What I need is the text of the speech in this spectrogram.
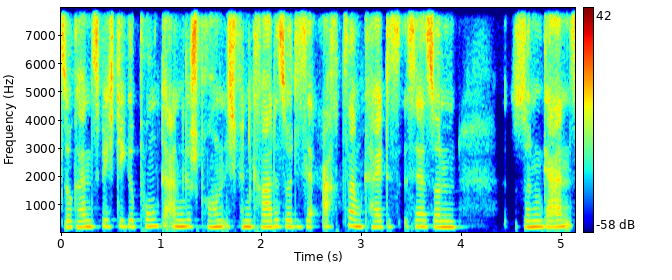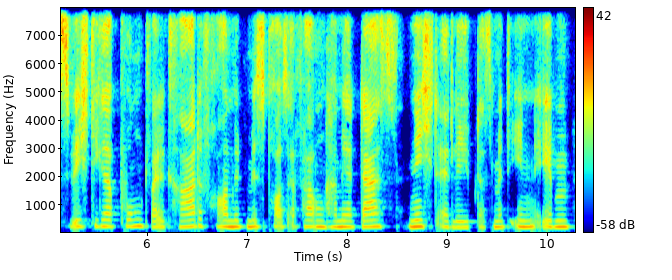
so ganz wichtige Punkte angesprochen. Ich finde gerade so diese Achtsamkeit, das ist ja so ein, so ein ganz wichtiger Punkt, weil gerade Frauen mit Missbrauchserfahrung haben ja das nicht erlebt, dass mit ihnen eben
